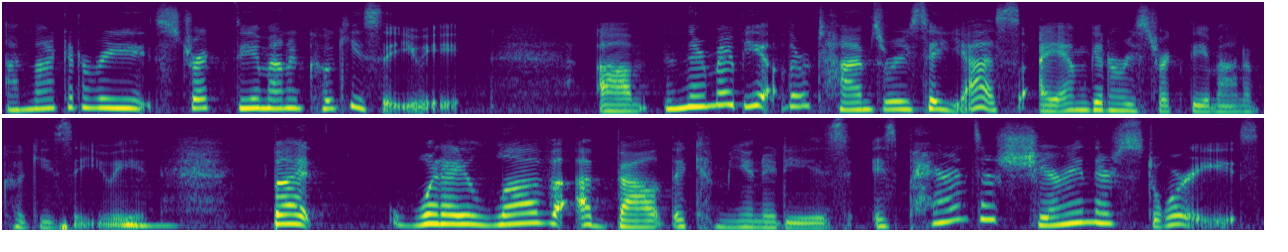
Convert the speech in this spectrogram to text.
I'm not going to restrict the amount of cookies that you eat. Um, and there may be other times where you say, yes, I am going to restrict the amount of cookies that you eat. Mm. But what I love about the communities is parents are sharing their stories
